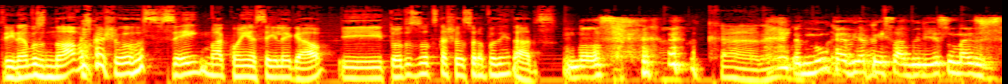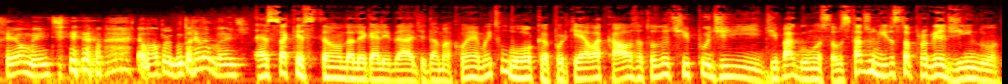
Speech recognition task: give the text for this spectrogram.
Treinamos novos cachorros sem maconha ser ilegal e todos os outros cachorros foram aposentados. Nossa. Cara. Eu nunca havia pensado nisso, mas realmente é uma pergunta relevante. Essa questão da legalidade da maconha é muito louca, porque ela causa todo tipo de, de bagunça. Os Estados Unidos estão progredindo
